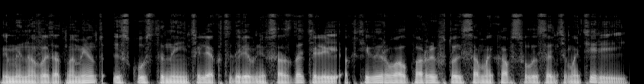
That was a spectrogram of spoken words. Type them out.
Именно в этот момент искусственный интеллект древних создателей активировал порыв той самой капсулы с антиматерией,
